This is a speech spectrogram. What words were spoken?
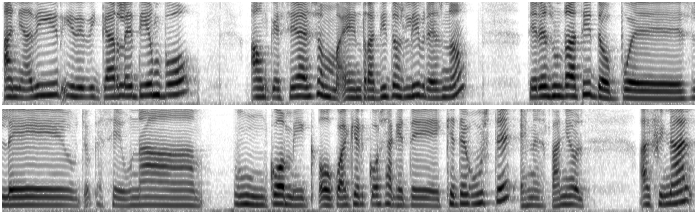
añadir y dedicarle tiempo, aunque sea eso, en ratitos libres, ¿no? Tienes un ratito, pues lee, yo qué sé, una, un cómic o cualquier cosa que te, que te guste en español. Al final,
